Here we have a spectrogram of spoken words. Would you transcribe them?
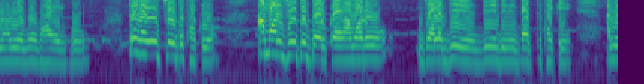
না, আমি আপনার ভাইয়ের বউ। তো এভাবে চলতে থাকল। আমার যেহেতু দরকার, আমারও জ্বালা দিয়ে দিনে দিনে বাড়তে থাকে। আমি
